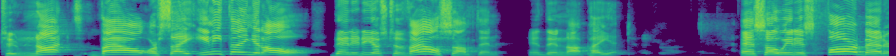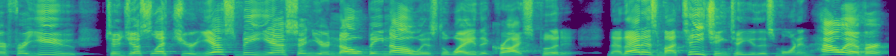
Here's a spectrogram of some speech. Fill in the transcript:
to not vow or say anything at all than it is to vow something and then not pay it. And so it is far better for you to just let your yes be yes and your no be no is the way that Christ put it. Now that is my teaching to you this morning. However,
